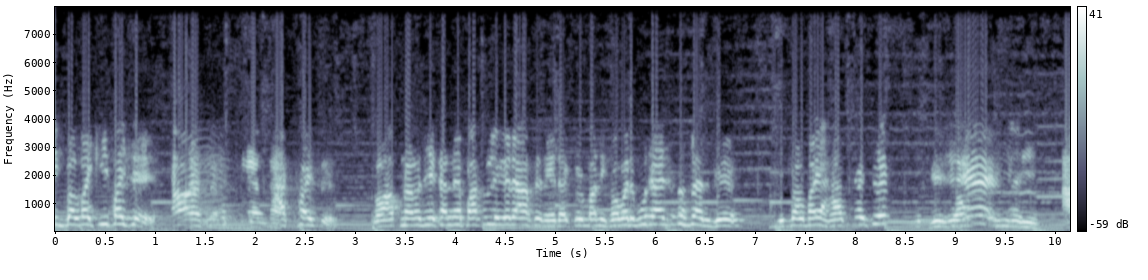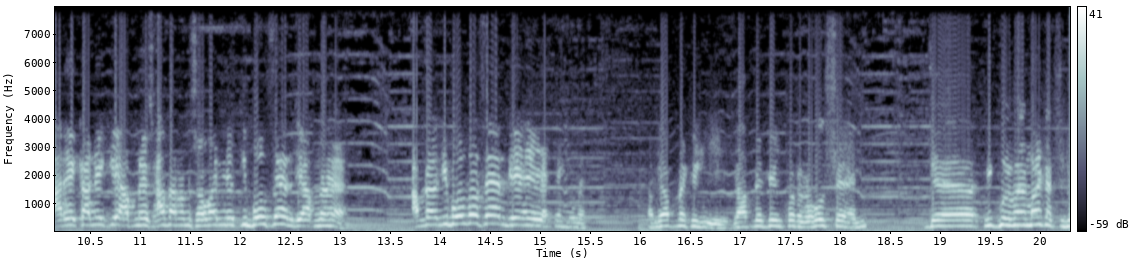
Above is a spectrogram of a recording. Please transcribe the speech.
ইকবাল ভাই কি পাইছে? পাইছে। তো আপনারা যে এখানে পাটুলি গেড়ে আছেন এটা কি মানে সবাই বুঝাই দিতেছেন যে ইকবাল ভাই হাত পাইছে? হ্যাঁ। আর এখানে কি আপনি সাধারণ সবাই নিয়ে কি বলছেন যে আপনারা আপনারা কি বলতেছেন যে আমি আপনাকে কি যে আপনি যে কথা বলছেন যে ইকবুল ভাইয়ের মার্কা ছিল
